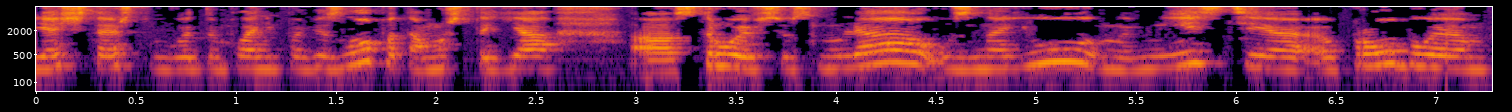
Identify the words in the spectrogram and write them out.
я считаю, что в этом плане повезло, потому что я а, строю все с нуля, узнаю, мы вместе пробуем,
